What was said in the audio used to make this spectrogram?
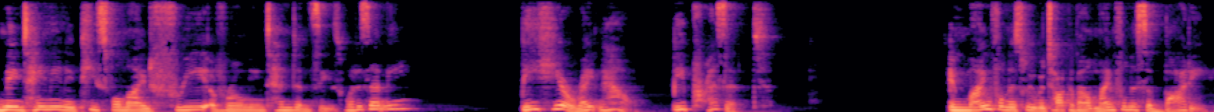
maintaining a peaceful mind free of roaming tendencies. What does that mean? Be here right now, be present. In mindfulness, we would talk about mindfulness of body,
